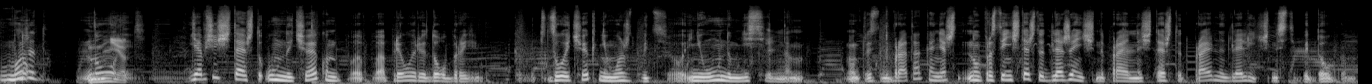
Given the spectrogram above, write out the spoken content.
может... Ну, Нет. Я вообще считаю, что умный человек, он априори добрый. Злой человек не может быть э, ни умным, ни сильным. Ну, то есть доброта, конечно... Ну, просто я не считаю, что это для женщины правильно. Я считаю, что это правильно для личности быть добрым.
